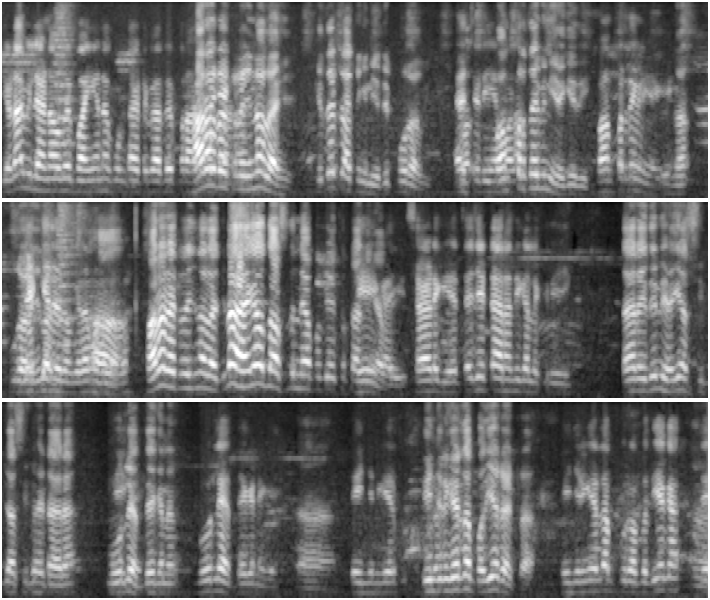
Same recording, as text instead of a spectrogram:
ਜਿਹੜਾ ਵੀ ਲੈਣਾ ਹੋਵੇ ਬਾਈਆਂ ਨਾਲ ਕੰਟੈਕਟ ਕਰਦੇ ਸਾਰਾ ਟਰੈਕਟਰ ਇਹਨਾਂ ਦਾ ਇਹ। ਕਿਤੇ ਟੱਚਿੰਗ ਨਹੀਂ ਇਹਦੀ ਪੂਰਾ ਵੀ। ਬੰਪਰ ਤੇ ਵੀ ਨਹੀਂ ਹੈਗੀ ਇਹਦੀ। ਬੰਪਰ ਤੇ ਵੀ ਨਹੀਂ ਹੈਗੀ। ਨਾ ਪੂਰਾ ਲਿਖ ਕੇ ਦੇ ਦੋਗੇ ਹਾਂ ਮਤਲਬ। ਸਾਰਾ ਟਰੈਕਟਰ ਇਹਨਾਂ ਦਾ ਜਿਹੜਾ ਹੈਗਾ ਉਹ ਦੱਸ ਦਿੰਨੇ ਆਪਾਂ ਵੀ ਇੱਕ ਠੀਕ ਹੈ ਜੀ ਸਾਈਡ ਗੇਅਰ ਤੇ ਜੇ ਟਾਇਰਾਂ ਦੀ ਗੱਲ ਕਰੀਏ ਟਾਇਰ ਇਹਦੇ ਵੀ ਹੈਗੇ 80 85 ਪੈਸੇ ਟਾਇਰ ਹੈ ਮੂਰਲੇ ਅੱਧੇ ਕਿਨੇ ਬੋਲੇ ਅੱਧੇ ਕਨੇਗੇ ਹਾਂ। ਤੇ ਇੰਜਨ ਗੇਅਰ ਇੰਜਨ ਗੇਅਰ ਦਾ ਵਧੀਆ ਟਰੈਕਟਰ ਆ। ਇੰਜੀਨੀਅਰ ਦਾ ਪੂਰਾ ਵਧੀਆਗਾ ਤੇ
